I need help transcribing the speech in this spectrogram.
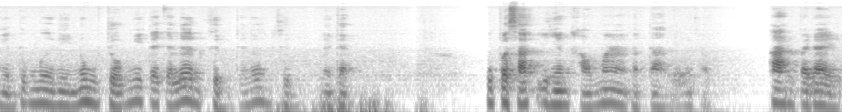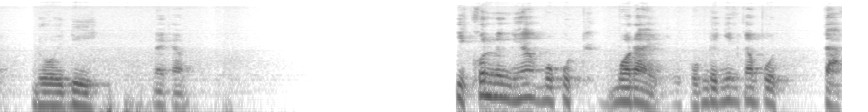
เห็นทุกมือนี้นุ่มโจมีแต่จะเลื่อนขึ้นจะเลื่อนขึ้นนะครับ อุปสรรคอีกยังเขามากกันตามนะครับผ่านไปได้โดยดีนะครับ อีกคนหนึ่งที่ฮะบ่พูดบ่ได้ผมได้ยินคำพูดจาก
